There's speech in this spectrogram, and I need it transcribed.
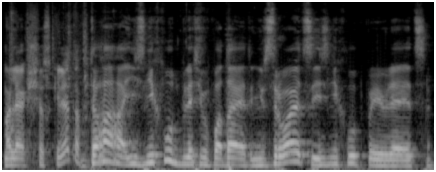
Молящие скелетов? Да, из них лут, блядь, выпадает. Они взрываются, из них лут появляется.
